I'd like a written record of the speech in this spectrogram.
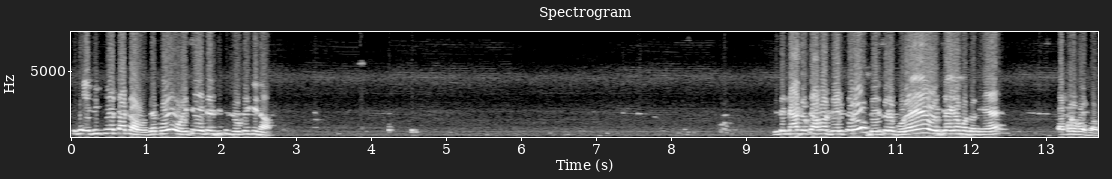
তুমি এদিক দিয়ে তাকাও, দেখো, ওইটা এটার ভিতরে ঢোকে কিনা। যদি না ঢোকে আবার বের করো, বের করে ঘুরে ওই জায়গা মতো নিয়ে তারপরে বসাও।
